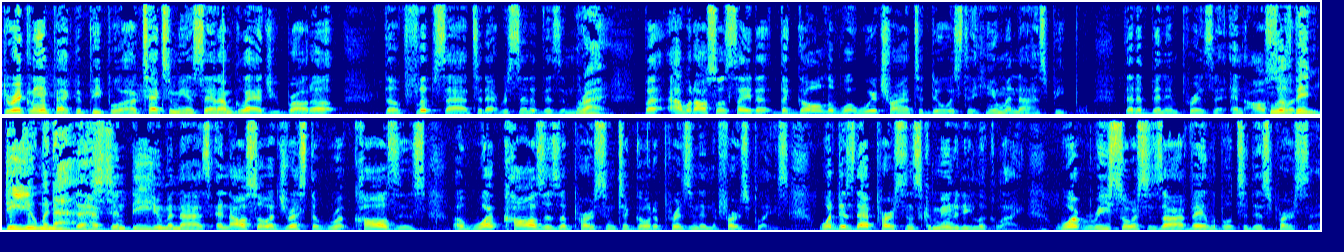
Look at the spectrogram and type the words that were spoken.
directly impacted people are texting me and saying, "I'm glad you brought up the flip side to that recidivism." number." Right. But I would also say that the goal of what we're trying to do is to humanize people that have been in prison and also Who have been dehumanized. that have been dehumanized and also address the root causes of what causes a person to go to prison in the first place. What does that person's community look like? What resources are available to this person?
